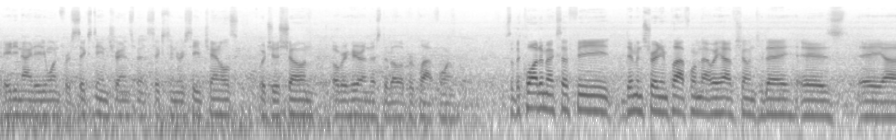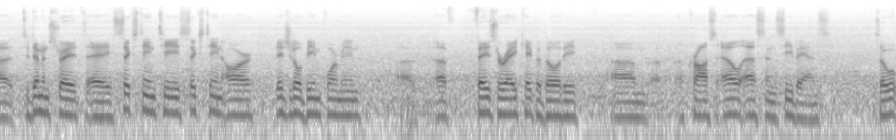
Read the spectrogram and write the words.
8981 for 16 transmit, 16 receive channels, which is shown over here on this developer platform. So the XFE demonstrating platform that we have shown today is a, uh, to demonstrate a 16T, 16R digital beamforming uh, phased array capability um, across L, S, and C bands. So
